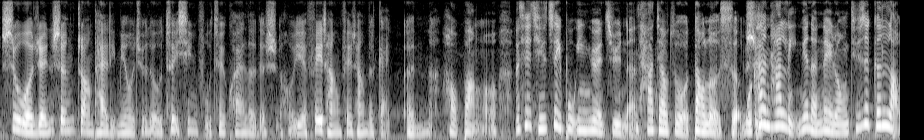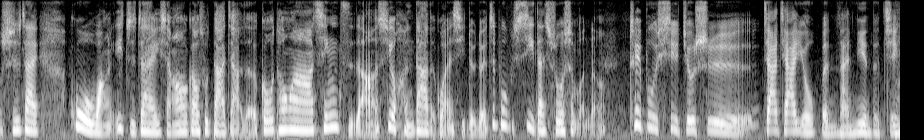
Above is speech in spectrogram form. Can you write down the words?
是我人生状态里面，我觉得我最幸福、最快乐的时候，也非常非常的感恩呐、好棒哦！而且其实这部音乐剧呢，它叫做《道乐色》。我看它里面的内容，其实跟老师在过往一直在想要告诉大家的沟通啊、亲子啊，是有很大的关系，对不对？这部戏在说什么呢？这部戏就是家家有本难念的经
